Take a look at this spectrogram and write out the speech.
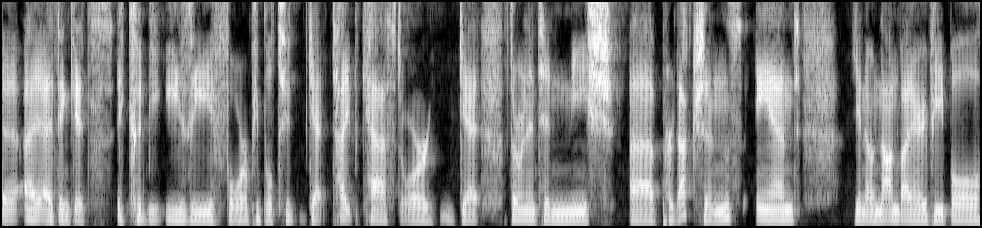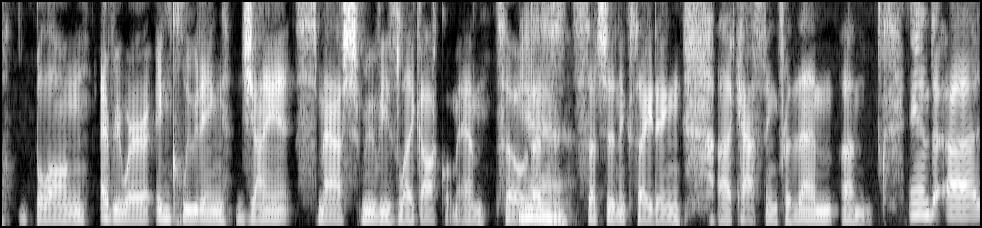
uh, I, I think it's it could be easy for people to get typecast or get thrown into niche uh, productions, and you know, non-binary people belong everywhere, including giant smash movies like Aquaman. So Yeah. that's such an exciting uh, casting for them, um, and uh,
